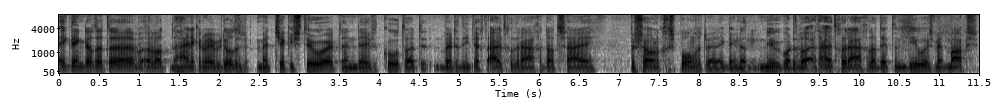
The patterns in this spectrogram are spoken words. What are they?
Ik denk dat het, eh, wat Heineken ermee bedoelt is met Jackie Stewart en David Coulthard werd het niet echt uitgedragen dat zij persoonlijk gesponsord werden. Ik denk dat Mhm. nu wordt het wel echt uitgedragen dat dit een deal is met Max.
